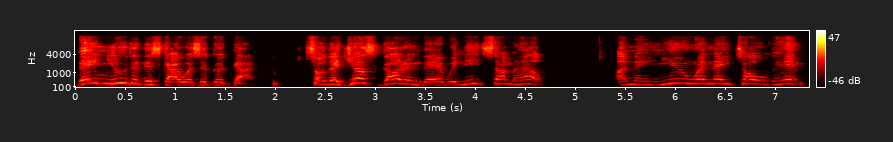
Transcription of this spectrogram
They knew that this guy was a good guy. So they just got him there. We need some help. And they knew when they told him,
